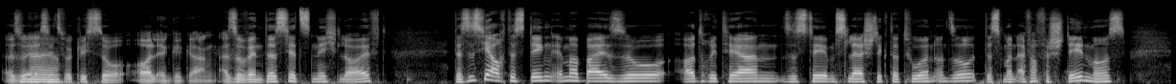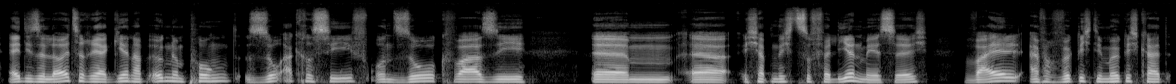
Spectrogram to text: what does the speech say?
Also er Ja, ist ja. jetzt wirklich so all in gegangen. Also wenn das jetzt nicht läuft, das ist ja auch das Ding immer bei so autoritären Systemen slash Diktaturen und so, dass man einfach verstehen muss, ey, diese Leute reagieren ab irgendeinem Punkt so aggressiv und so quasi ähm, äh, ich habe nichts zu verlieren mäßig, weil einfach wirklich die Möglichkeit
